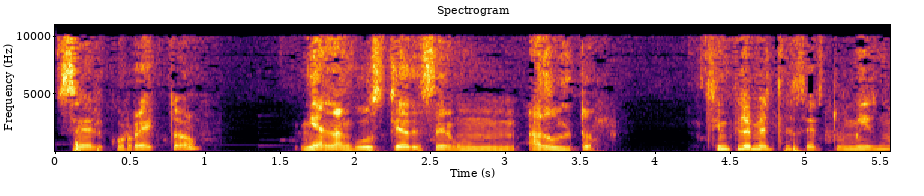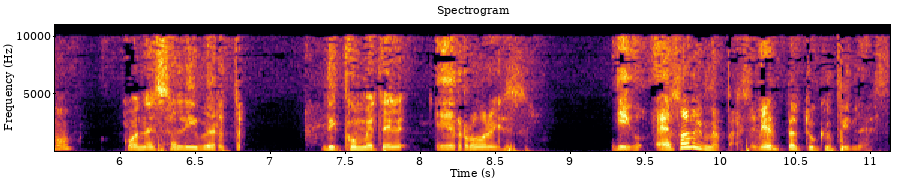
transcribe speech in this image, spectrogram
ser correcto, ni a la angustia de ser un adulto. Simplemente ser tú mismo con esa libertad de cometer errores. Digo, eso a mí me parece bien, pero tú qué opinas?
